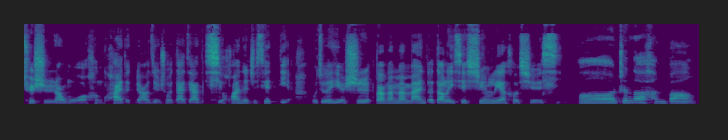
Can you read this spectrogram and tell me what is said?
确实让我很快的了解说大家喜欢的这些点，我觉得也是慢慢慢慢得到了一些训练和学习。哦，真的很棒。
